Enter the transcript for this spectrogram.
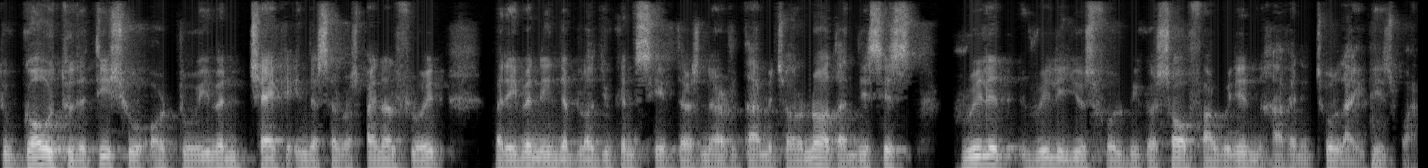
to go to the tissue or to even check in the cerebrospinal fluid, but even in the blood, you can see if there's nerve damage or not. And this is really, really useful because so far we didn't have any tool like this one.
